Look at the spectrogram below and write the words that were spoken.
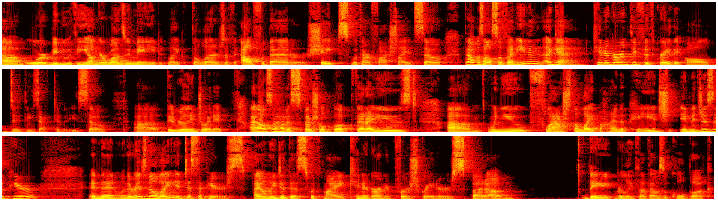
Um, or maybe with the younger ones, we made like the letters of the alphabet or shapes with our flashlights. So that was also fun. Even again, kindergarten through fifth grade, they all did these activities. So uh, they really enjoyed it. I also have a special book that I used. Um, when you flash the light behind the page, images appear. And then when there is no light, it disappears. I only did this with my kindergarten and first graders, but um, they really thought that was a cool book.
